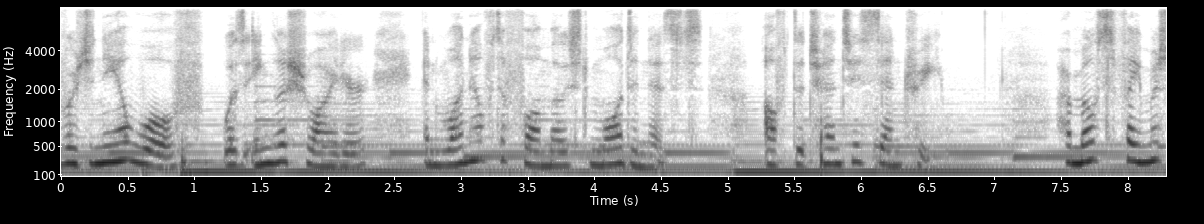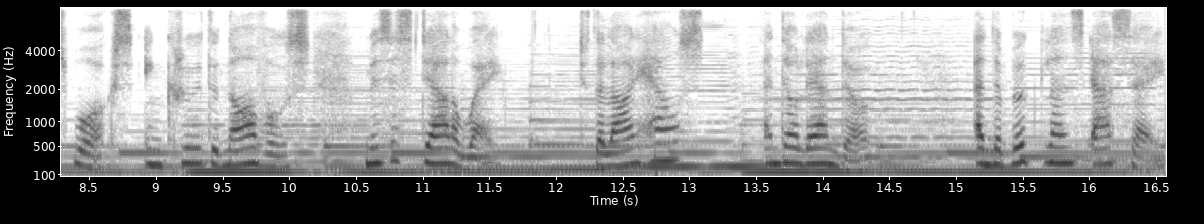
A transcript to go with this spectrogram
Virginia Woolf was English writer and one of the foremost modernists of the 20th century. Her most famous works include the novels Mrs. Dalloway, To the Lighthouse, and Orlando, and the book length essay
